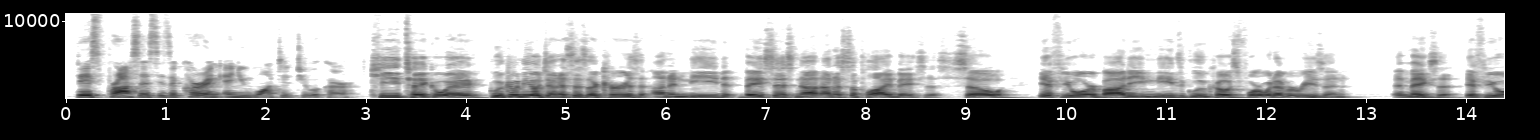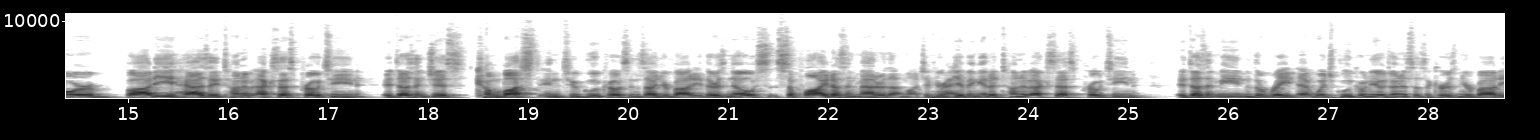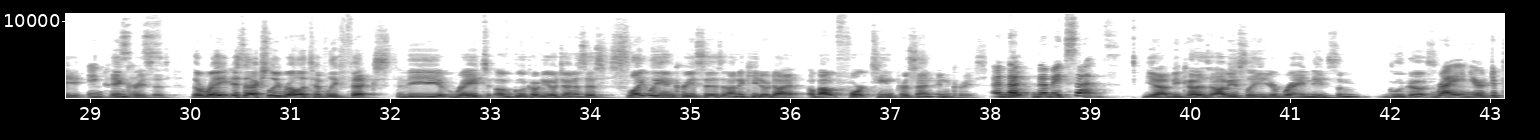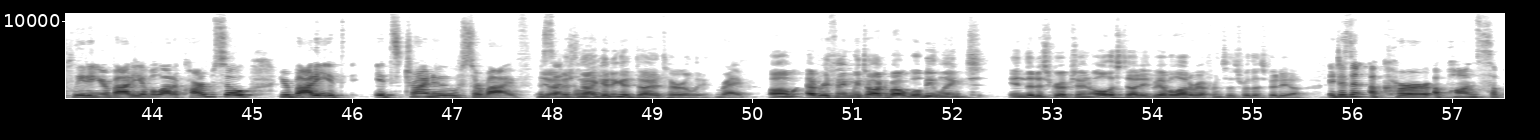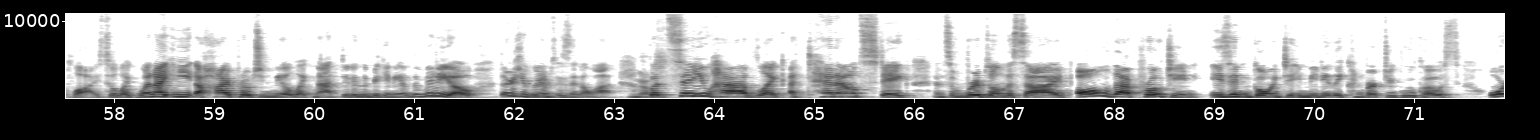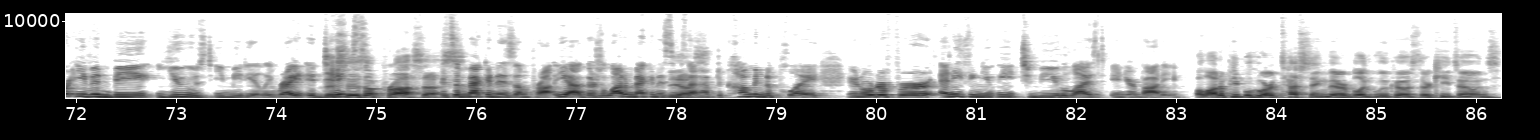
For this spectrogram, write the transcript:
this process is occurring and you want it to occur. Key takeaway gluconeogenesis occurs on a need basis, not on a supply basis. So if your body needs glucose for whatever reason, it makes it. If your body has a ton of excess protein, it doesn't just combust into glucose inside your body. There's no s- supply doesn't matter that much. If you're Right. giving it a ton of excess protein, it doesn't mean the rate at which gluconeogenesis occurs in your body Increases. increases. The rate is actually relatively fixed. The rate of gluconeogenesis slightly increases on a keto diet, about 14% increase. And that, that makes sense. Yeah, because obviously your brain needs some glucose. Right. And you're depleting your body of a lot of carbs. So your body, it's, it's trying to survive, Yeah, it's not getting it dietarily. Right. Um, everything we talk about will be linked in the description, all the studies. We have a lot of references for this video. it doesn't occur upon supply. So like when I eat a high protein meal, like Matt did in the beginning of the video, 32 grams isn't a lot. No. But say you have like a 10 ounce steak and some ribs on the side, all of that protein isn't going to immediately convert to glucose or even be used immediately, right? It This takes is a process. it's a mechanism. Pro- yeah, there's a lot of mechanisms Yes. that have to come into play in order for anything you eat to be utilized in your body. a lot of people who are testing their blood glucose, their ketones,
